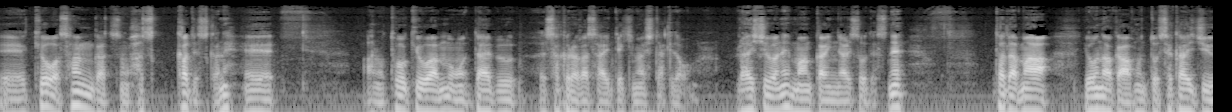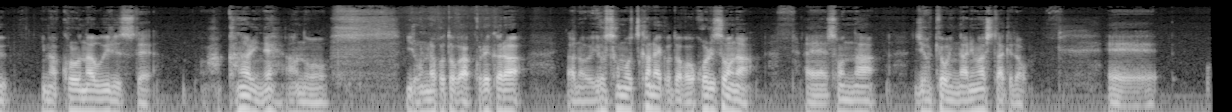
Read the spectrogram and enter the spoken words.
えー、今日は3月の20日ですかね、えー、あの東京はもうだいぶ桜が咲いてきましたけど来週はね満開になりそうですね。ただまあ世の中本当世界中今コロナウイルスでかなりねあのいろんなことがこれからあの予想もつかないことが起こりそうな、えー、そんな状況になりましたけど、えー、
